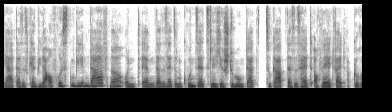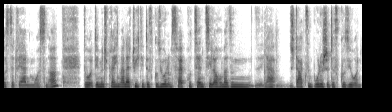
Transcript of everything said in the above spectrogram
ja, dass es kein Wiederaufrüsten geben darf, ne? Und ähm, dass es halt so eine grundsätzliche Stimmung dazu gab, dass es halt auch weltweit abgerüstet werden muss, ne? So, dementsprechend war natürlich die Diskussion ums Zwei-Prozent-Ziel auch immer so ein, ja, stark symbolische Diskussion.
